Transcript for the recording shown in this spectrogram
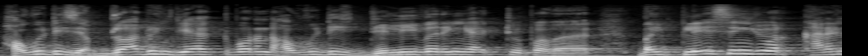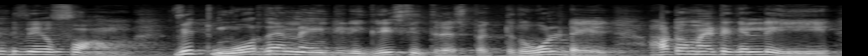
how it is absorbing the active power and how it is delivering active power by placing your current waveform with more than 90 degrees with respect to the voltage automatically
